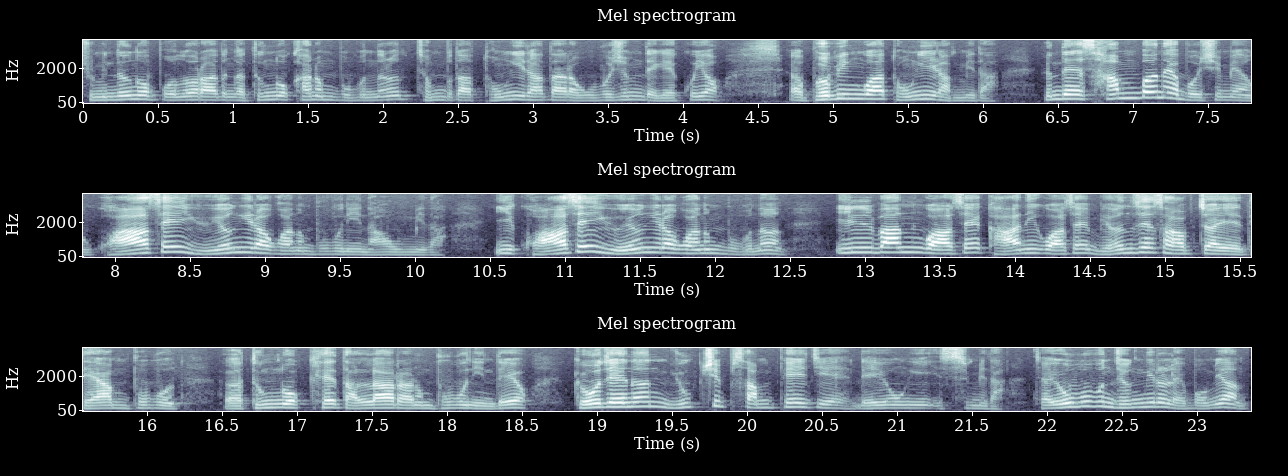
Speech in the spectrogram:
주민등록번호라든가 등록하는 부분들은 전부 다 동일하다라고 보시면 되겠고요. 어, 법인과 동일합니다. 근데 3번에 보시면 과세 유형이라고 하는 부분이 나옵니다. 이 과세 유형이라고 하는 부분은 일반 과세, 간이 과세, 면세 사업자에 대한 부분 어, 등록해 달라라는 부분인데요. 교재는 63페이지에 내용이 있습니다. 자, 이 부분 정리를 해보면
